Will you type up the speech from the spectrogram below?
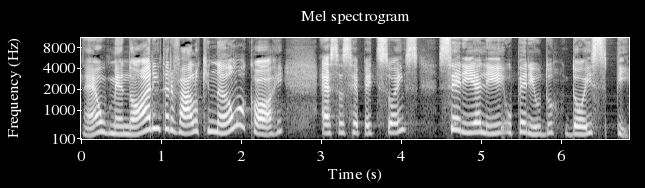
Né? O menor intervalo que não ocorre essas repetições seria ali o período 2π.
